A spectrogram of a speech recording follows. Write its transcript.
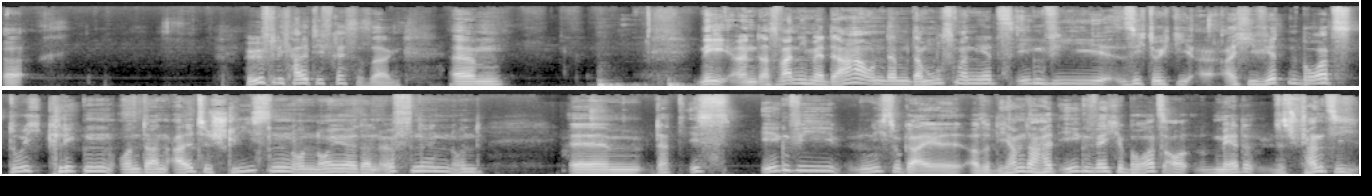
äh, höflich halt die Fresse sagen. Ähm, nee, das war nicht mehr da und ähm, da muss man jetzt irgendwie sich durch die archivierten Boards durchklicken und dann alte schließen und neue dann öffnen und ähm, das ist irgendwie nicht so geil. Also die haben da halt irgendwelche Boards, mehr, das fand sich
